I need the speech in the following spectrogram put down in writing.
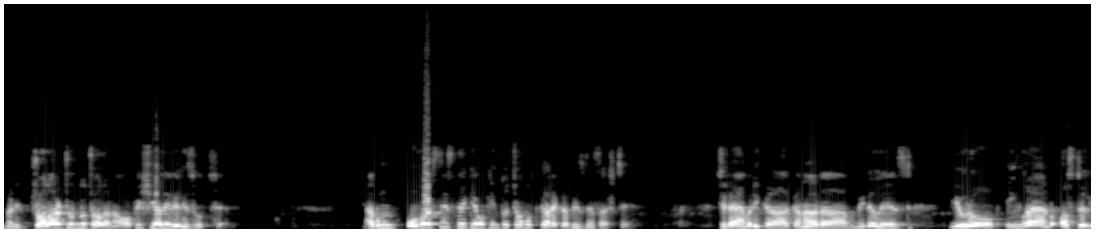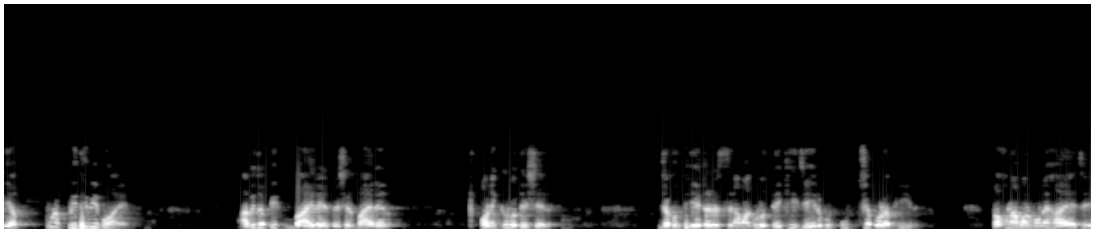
মানে চলার জন্য চলা না অফিসিয়ালি রিলিজ হচ্ছে। এবং ওভারসিজ থেকেও কিন্তু চমৎকার একটা বিজনেস আসছে। সেটা America, Canada Middle East Europe, England, Australia, পুরো পৃথিবীময়। আমি তো বাইরের দেশের বাইরের অনেকগুলো দেশের যখন থিয়েটারের সিনেমাগুলো দেখি যে এরকম উচ্চে পড়া ভিড়, তখন আমার মনে হয় যে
